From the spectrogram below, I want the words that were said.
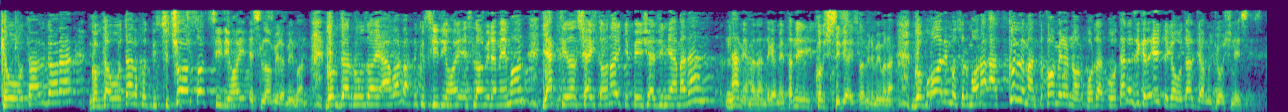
که هتل داره. گفت در هتل خود 24 ساعت سی دی های اسلامی را میمان گفت در روزهای اول وقتی که سی دی های اسلامی را میمان یک تعداد شیطانایی که پیش از این می آمدن نمی آمدن دیگه می‌تونه کلش سی دی های اسلامی را میمونن گفت آل مسلمان ها از کل منطقه میرن نان خوردن. هتل از اینکه هیچ دیگه هتل جمع جوش نیست.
